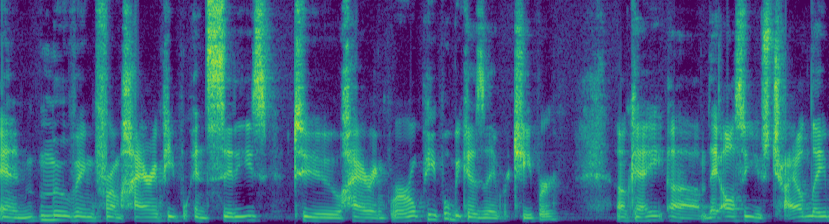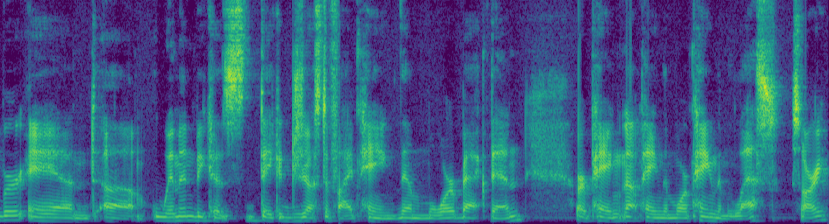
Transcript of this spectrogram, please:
and moving from hiring people in cities to hiring rural people because they were cheaper. Okay, um, they also used child labor and um, women because they could justify paying them more back then, or paying not paying them more, paying them less. Sorry,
